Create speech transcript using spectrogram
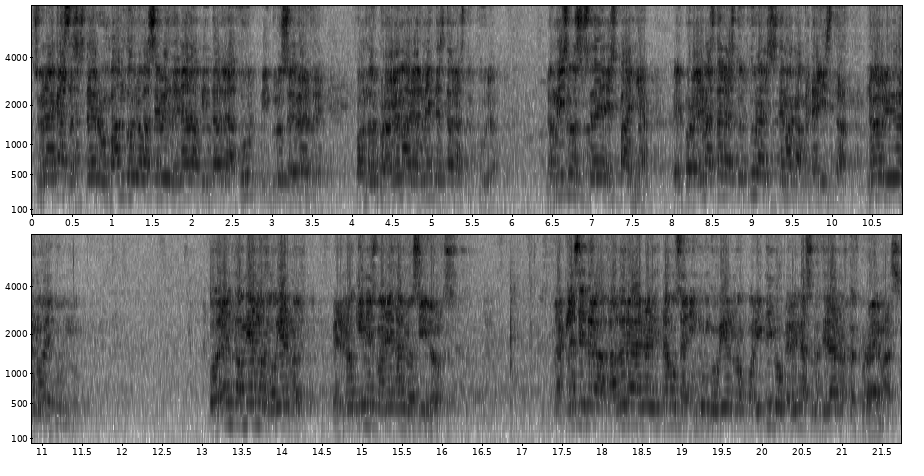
Si una casa se está derrumbando no va a servir de nada pintarle azul, incluso de verde, cuando el problema realmente está en la estructura. Lo mismo sucede en España. El problema está en la estructura del sistema capitalista, no en el gobierno de turno. Podrán cambiar los gobiernos, pero no quienes manejan los hilos. La clase trabajadora no necesitamos a ningún gobierno político que venga a solucionar nuestros problemas.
